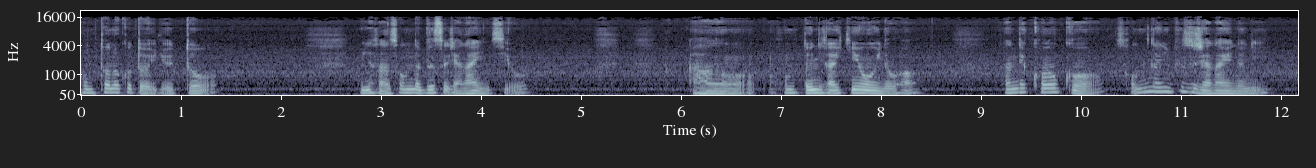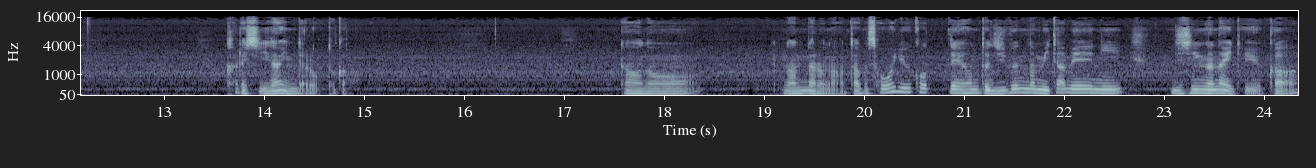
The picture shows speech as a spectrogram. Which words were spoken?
本当のことを言うと、皆さんそんなブスじゃないんですよ。あの、本当に最近多いのは、なんでこの子、そんなにブスじゃないのに、彼氏いないんだろうとか。あのなんだろうな。多分そういう子って本当自分の見た目に自信がないというか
